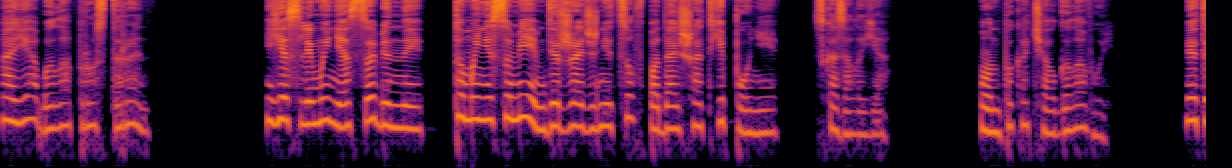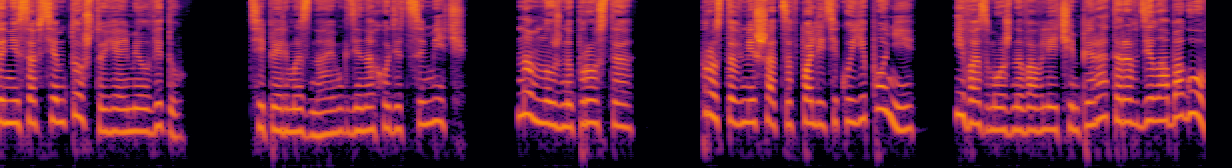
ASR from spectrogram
А я была просто Рен. Если мы не особенные, то мы не сумеем держать жнецов подальше от Японии», — сказала я. Он покачал головой. «Это не совсем то, что я имел в виду. Теперь мы знаем, где находится меч. Нам нужно просто... просто вмешаться в политику Японии и, возможно, вовлечь императора в дела богов,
